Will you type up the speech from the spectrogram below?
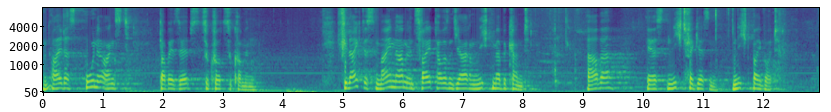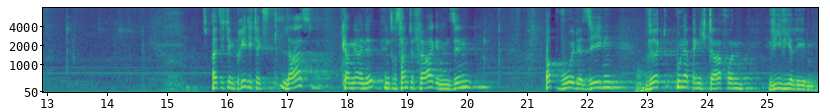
Und all das ohne Angst, dabei selbst zu kurz zu kommen. Vielleicht ist mein Name in 2000 Jahren nicht mehr bekannt, aber er ist nicht vergessen, nicht bei Gott. Als ich den Predigtext las, kam mir eine interessante Frage in den Sinn, ob wohl der Segen wirkt unabhängig davon, wie wir leben.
